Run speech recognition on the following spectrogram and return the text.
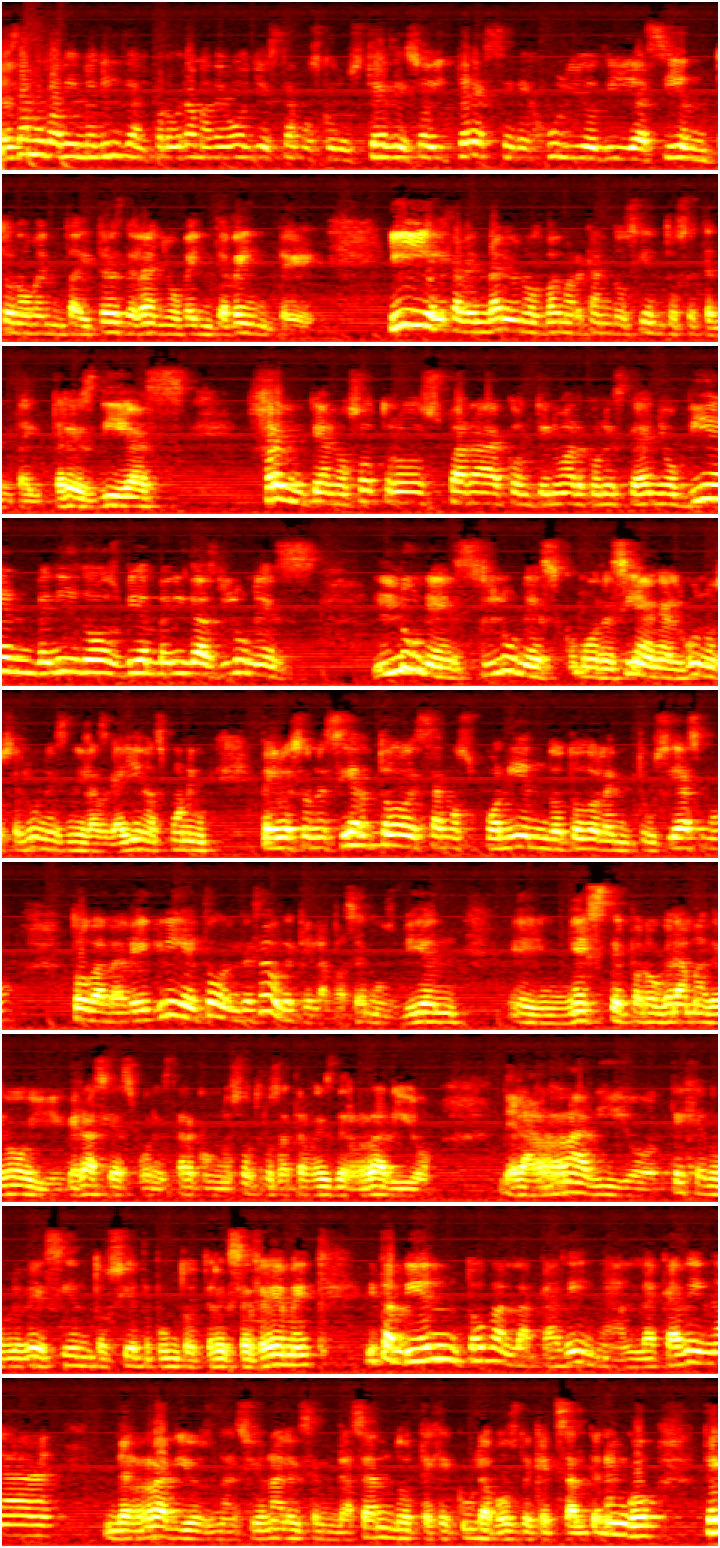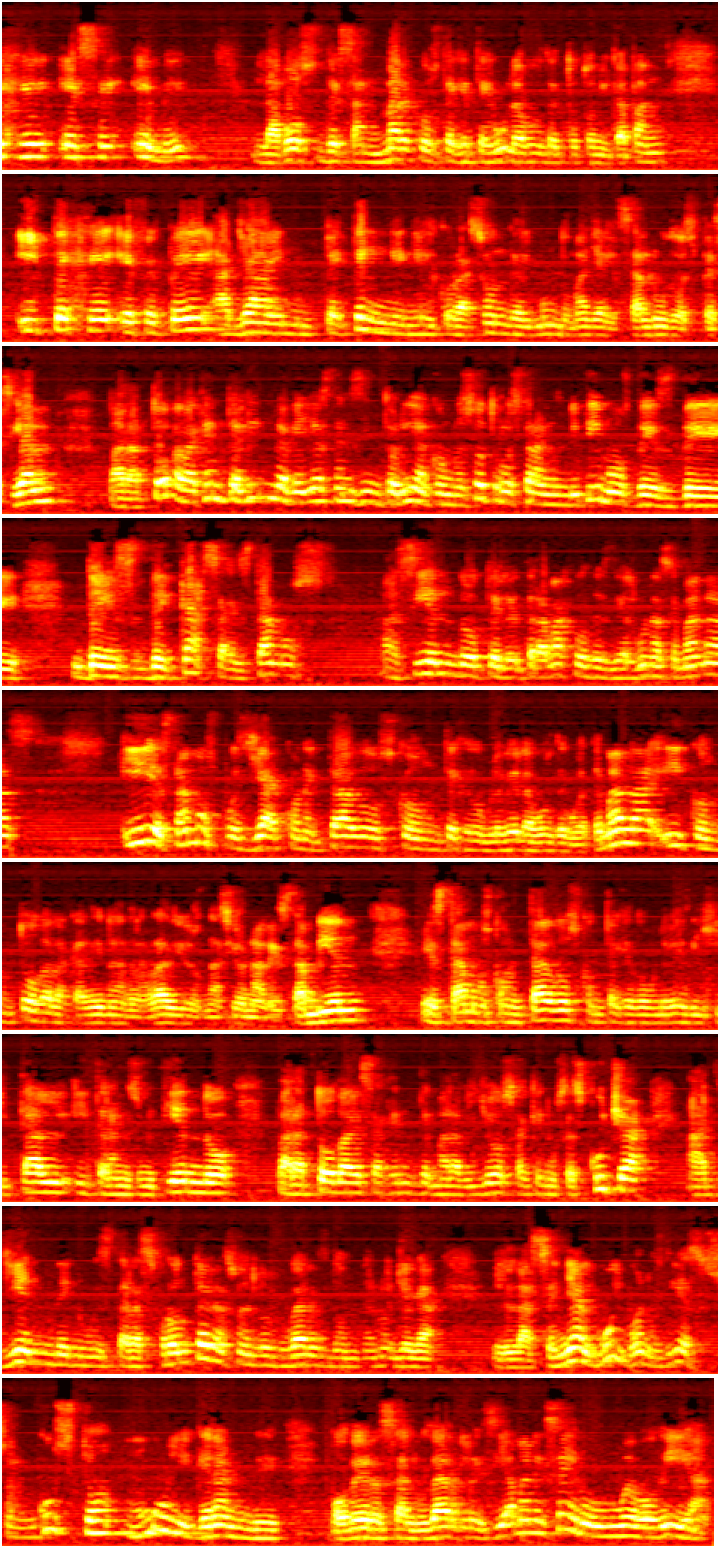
Les damos la bienvenida al programa de hoy. Estamos con ustedes hoy 13 de julio, día 193 del año 2020. Y el calendario nos va marcando 173 días frente a nosotros para continuar con este año. Bienvenidos, bienvenidas lunes lunes, lunes, como decían algunos, el lunes ni las gallinas ponen, pero eso no es cierto, estamos poniendo todo el entusiasmo, toda la alegría y todo el deseo de que la pasemos bien en este programa de hoy. Gracias por estar con nosotros a través de radio, de la radio TGW 107.3 FM y también toda la cadena, la cadena de radios nacionales enlazando TGQ, la voz de Quetzaltenango, TGSM, la voz de San Marcos, TGTU, la voz de Totonicapán, y TGFP allá en Petén, en el corazón del mundo maya. El saludo especial para toda la gente linda que ya está en sintonía con nosotros. Transmitimos desde, desde casa, estamos haciendo teletrabajo desde algunas semanas y estamos pues ya conectados con TGW La Voz de Guatemala y con toda la cadena de radios nacionales. También estamos conectados con TGW Digital y transmitiendo para toda esa gente maravillosa que nos escucha allende nuestras fronteras o en los lugares donde no llega la señal. Muy buenos días, es un gusto muy grande poder saludarles y amanecer un nuevo día.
